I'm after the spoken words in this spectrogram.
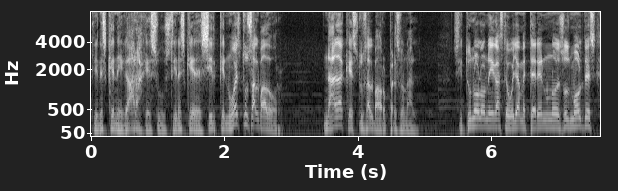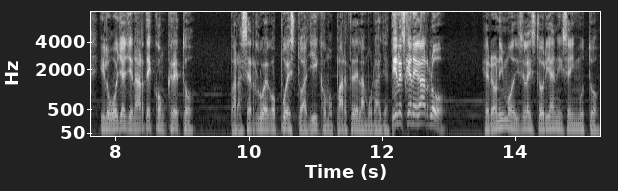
tienes que negar a Jesús, tienes que decir que no es tu salvador, nada que es tu salvador personal. Si tú no lo niegas, te voy a meter en uno de esos moldes y lo voy a llenar de concreto para ser luego puesto allí como parte de la muralla. Tienes que negarlo. Jerónimo dice la historia ni se inmutó.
